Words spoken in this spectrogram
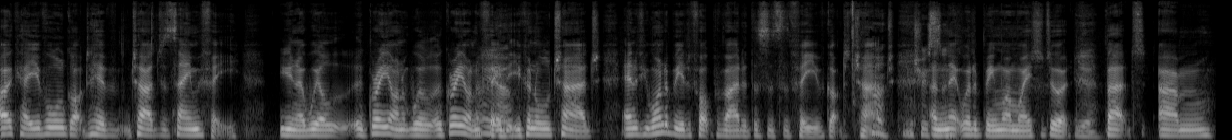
"Okay, you've all got to have charge the same fee." You know, we'll agree on we'll agree on a fee Yeah. that you can all charge, and if you want to be a default provider, this is the fee you've got to charge. interesting. And that would have been one way to do it. Yeah. But um,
